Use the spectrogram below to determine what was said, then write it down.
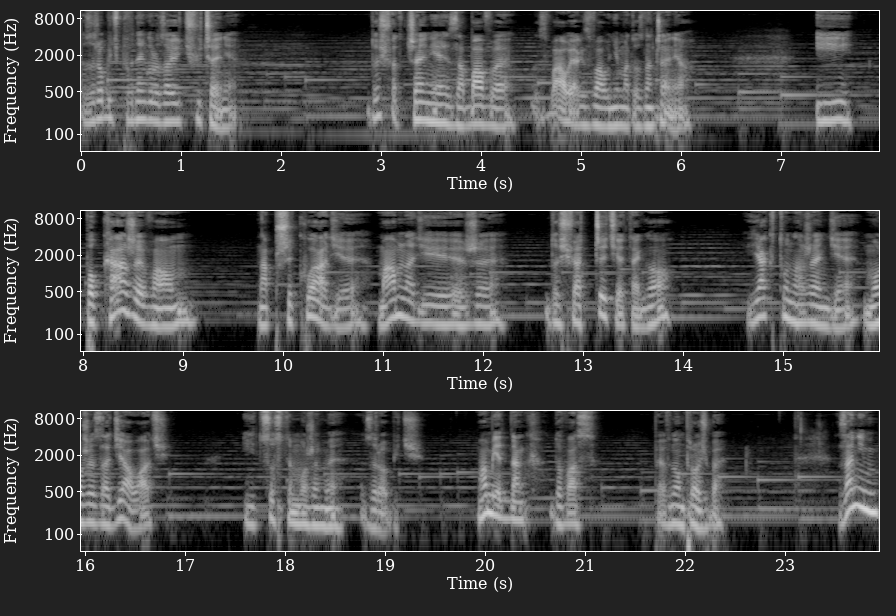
zrobić pewnego rodzaju ćwiczenie. Doświadczenie, zabawę, zwał jak zwał, nie ma to znaczenia. I pokażę Wam na przykładzie, mam nadzieję, że doświadczycie tego, jak to narzędzie może zadziałać i co z tym możemy zrobić. Mam jednak do Was pewną prośbę. Zanim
